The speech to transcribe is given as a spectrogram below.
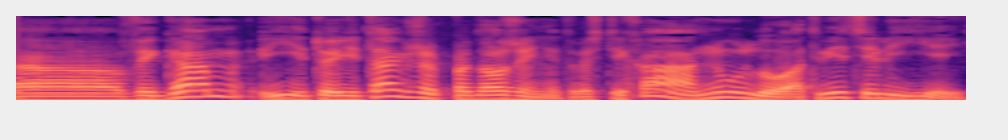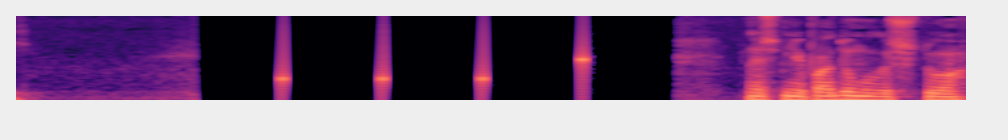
а, вегам, и, то и также продолжение этого стиха, ануло, ответили ей. Значит, мне подумалось, что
